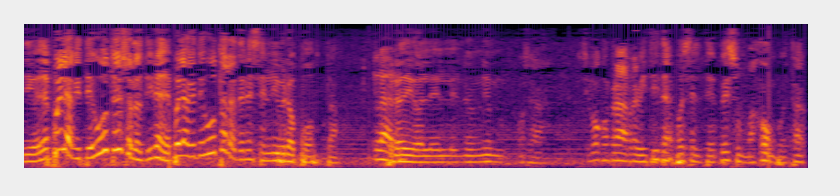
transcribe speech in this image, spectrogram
Digo, después la que te gusta, eso lo tirás. Después la que te gusta la tenés en libro posta. Claro. Pero digo, le- le- le- o sea, si vos compras la revistita, después el TP es un bajón, porque estás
